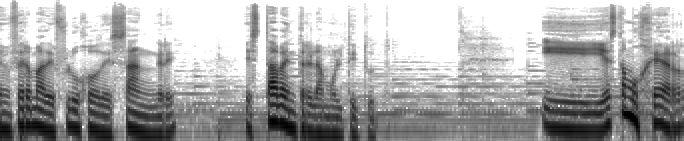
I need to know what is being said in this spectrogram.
enferma de flujo de sangre, estaba entre la multitud. Y esta mujer,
